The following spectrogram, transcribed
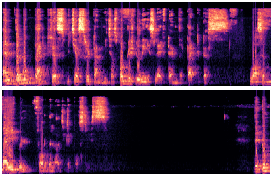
And the book Tractatus, which has written, which was published during his lifetime, the Tractatus, was a Bible for the logical positivists. They took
